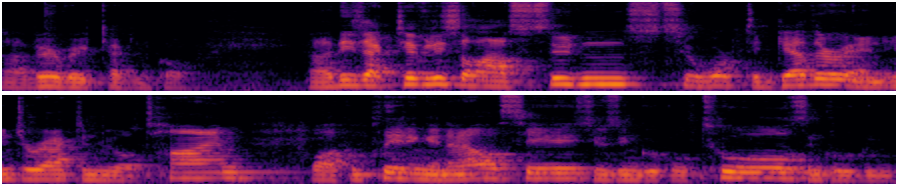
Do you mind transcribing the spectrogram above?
uh, very, very technical. Uh, these activities allow students to work together and interact in real time while completing analyses using Google tools, including,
